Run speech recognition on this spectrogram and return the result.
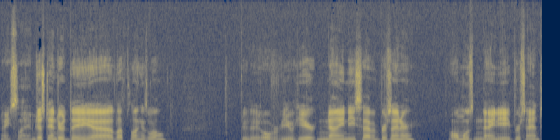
Nice slam. Just entered the uh, left lung as well. Do the overview here. 97%er. Almost 98%.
